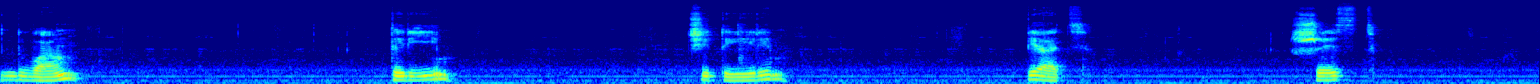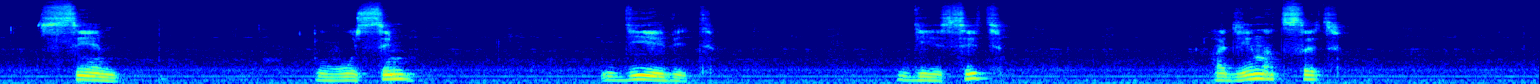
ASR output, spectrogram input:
Два. Три. Четыре. Пять. Шесть. Семь восемь, девять, десять, одиннадцать,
